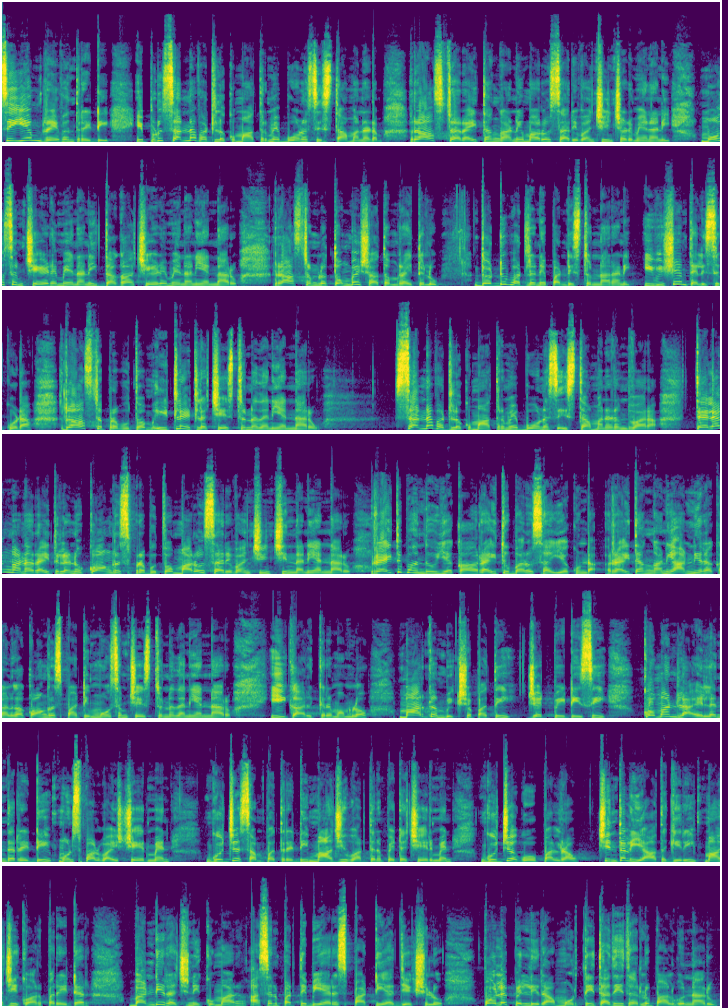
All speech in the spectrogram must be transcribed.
సీఎం రేవంత్ రెడ్డి ఇప్పుడు సన్న వడ్లకు మాత్రమే బోనస్ ఇస్తామనడం రాష్ట్ర రైతాంగాన్ని మరోసారి వంచడమేనని మోసం చేయడమేనని దగా చేయడమేనని అన్నారు. రాష్ట్రంలో తొంభై శాతం రైతులు దొడ్డు వడ్లనే పండిస్తున్నారని ఈ విషయం తెలిసి కూడా రాష్ట్ర ప్రభుత్వం ఇట్లా ఇట్లా చేస్తున్నదని అన్నారు. సన్న వడ్లకు మాత్రమే బోనస్ ఇస్తామనడం ద్వారా తెలంగాణ రైతులను కాంగ్రెస్ ప్రభుత్వం మరోసారి వంచిందని అన్నారు. రైతు బంధు ఇయ్యక రైతు భరోసా ఇవ్వకుండా రైతాంగాన్ని అన్ని రకాలుగా కాంగ్రెస్ పార్టీ మోసం చేస్తున్నదని అన్నారు. ఈ కార్యక్రమంలో Margam Bhikshapathi ZPTC Komandla Ellandar Reddy municipal vice chairman Gujja Sampath Reddy మాజీ వర్ధనపేట చైర్మన్ గుజ్జ గోపాలరావు చింతల యాదగిరి మాజీ corporator Bandi Rajani Kumar Asanaparthi BRS party అధ్యక్షులు పొలపెల్లి రామ్మూర్తి తదితరులు పాల్గొన్నారు.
